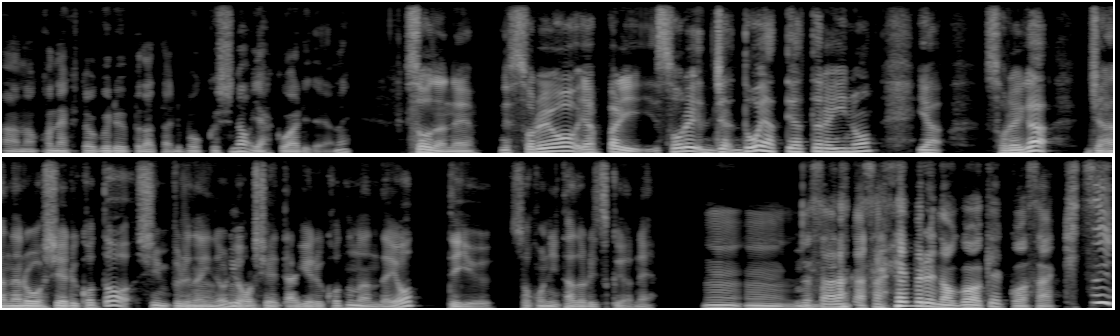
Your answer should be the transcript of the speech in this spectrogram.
あのコネクトグループだったり牧師の役割だよね。そうだね。で、それをやっぱり、それ、じゃあどうやってやったらいいの？いや、それがジャーナルを教えること、シンプルな祈りを教えてあげることなんだよっていう、そこにたどり着くよね。うんうん、でさ、うん。なんかさヘブルの語結構さきついっ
